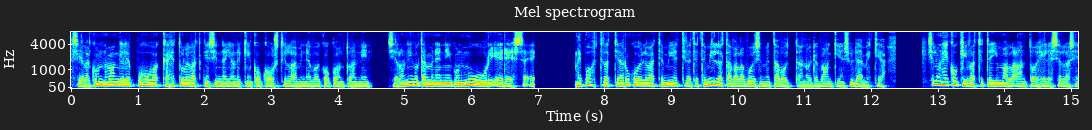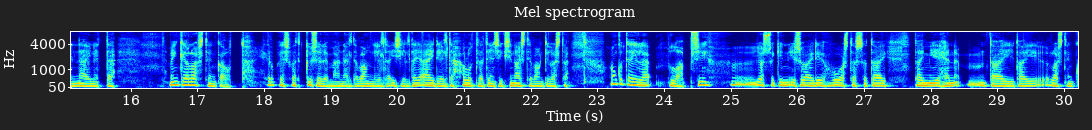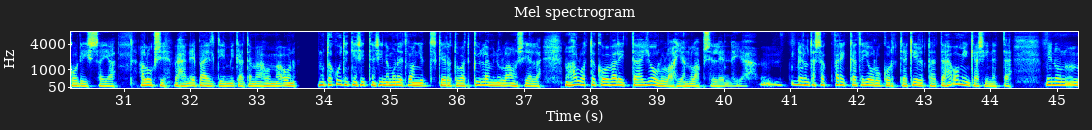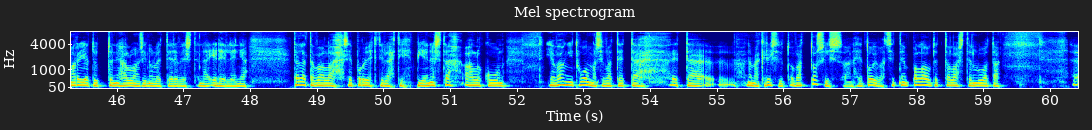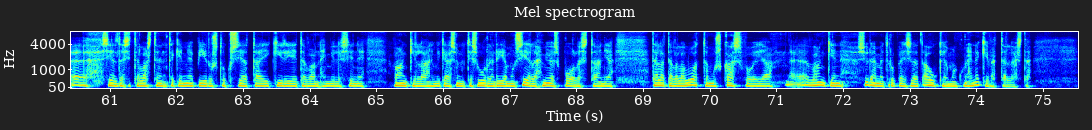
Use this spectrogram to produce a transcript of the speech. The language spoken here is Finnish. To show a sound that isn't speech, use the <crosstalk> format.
siellä kun vankeille puhuu, vaikka he tulevatkin sinne jonnekin kokoustilaan, minne voi kokoontua, niin siellä on niin kuin tämmöinen niin kuin muuri edessä. He pohtivat ja rukoilevat ja miettivät, että millä tavalla voisimme tavoittaa noiden vankien sydämet. Ja silloin he kokivat, että Jumala antoi heille sellaisen näyn, että menkää lasten kautta. He rupesivat kyselemään näiltä vangeilta, isiltä ja äideiltä. Aloittivat ensiksi naisten vankilasta. Onko teillä lapsi jossakin isoäidin huostassa tai, tai miehen tai, tai lasten kodissa? Ja aluksi vähän epäiltiin, mikä tämä homma on. Mutta kuitenkin sitten siinä monet vangit kertovat, kyllä minulla on siellä. No haluatteko välittää joululahjan lapsellenne? Ja meillä on tässä värikkäitä joulukorttia kirjoittaa tähän omin käsin, että minun Maria-tyttöni haluan sinulle terveistä näin edelleen. Ja tällä tavalla se projekti lähti pienestä alkuun ja vangit huomasivat, että, että nämä kristityt ovat tosissaan. He toivat sitten palautetta lasten luota Äh, sieltä sitten lasten tekemiä piirustuksia tai kirjeitä vanhemmille sinne vankilaan, mikä synnytti suuren riemun siellä myös puolestaan. Ja tällä tavalla luottamus kasvoi ja äh, vankin sydämet rupesivat aukeamaan, kun he näkivät tällaista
